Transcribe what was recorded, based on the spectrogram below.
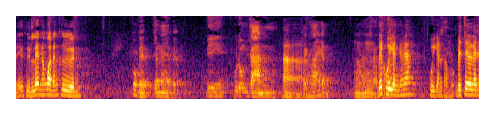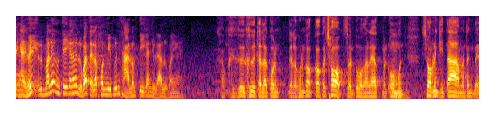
นี่ก็คือเล่นทั้งวันทั้งคืน ก็แบบยังไงแบบมีอุดมการณ์อ่า คล้ายๆกัน อืมได้คุยกันใช่ไหมคุยกันครับผม ไปเจอกันยังไงเฮ้ยมาเล่นดนตรีกันไหมหรือว่าแต่ละคนมีพื้นฐานดนตรีกันอยู่แล้วหรือว่ายังไง ครับคือคือคือแต่ละคนแต่ละคนก็ก็ก็ชอบส่วนตัวกันแล้วเหมือนโอมอืมก็ชอบเล่นกีตาร์มาตั้งแต่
